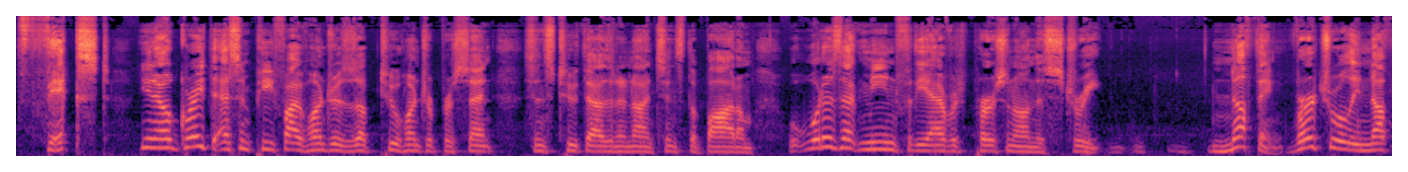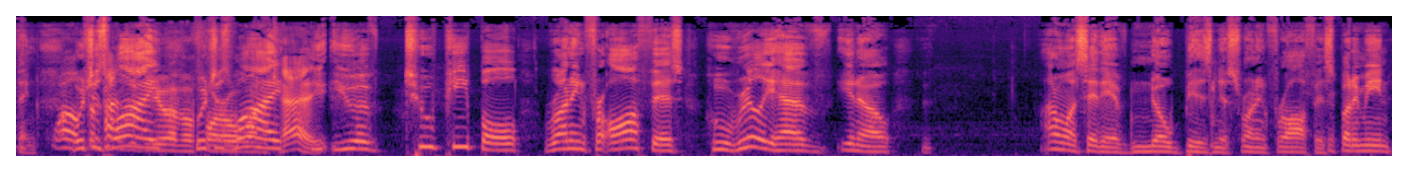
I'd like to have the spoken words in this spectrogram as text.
fixed. You know, great. The S and P 500 is up 200 percent since 2009, since the bottom. What does that mean for the average person on the street? Nothing, virtually nothing. Well, which is why, you have a which is why oh you, you have two people running for office who really have, you know, I don't want to say they have no business running for office, but I mean,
